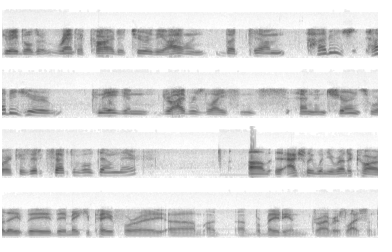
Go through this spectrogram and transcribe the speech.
you're able to rent a car to tour the island, but um, how does how does your Canadian driver's license and insurance work? Is it acceptable down there? Um, actually, when you rent a car, they, they, they make you pay for a, um, a, a Barbadian driver's license,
